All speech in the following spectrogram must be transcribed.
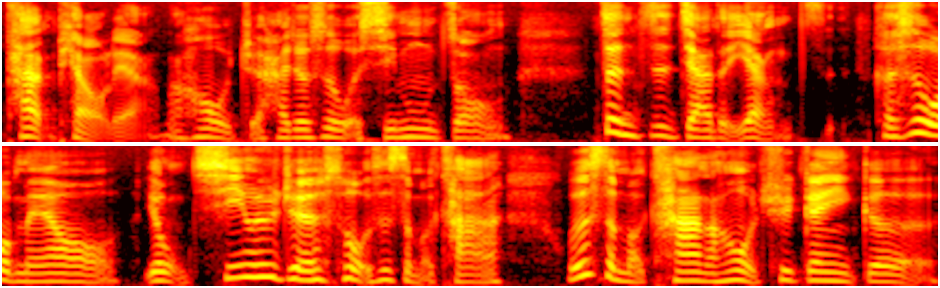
她很漂亮，然后我觉得她就是我心目中政治家的样子。可是我没有勇气，因为就觉得说我是什么咖，我是什么咖，然后我去跟一个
